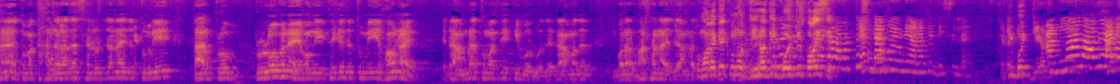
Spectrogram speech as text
হ্যাঁ তোমাকে হাজার হাজার স্যালুট জানাই যে তুমি তার প্রলোভনে এবং এই থেকে যে তুমি হও নাই এটা আমরা তোমাকে কি বলব? যে এটা আমাদের বলার ভাষা নাই যে আমরা তোমার কি কোনো। জিহাদি বইটি পড়াইছে? একটা বই উনি আমাকে দিছিলেন। কি বই? জিহাদি? আমি আমি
